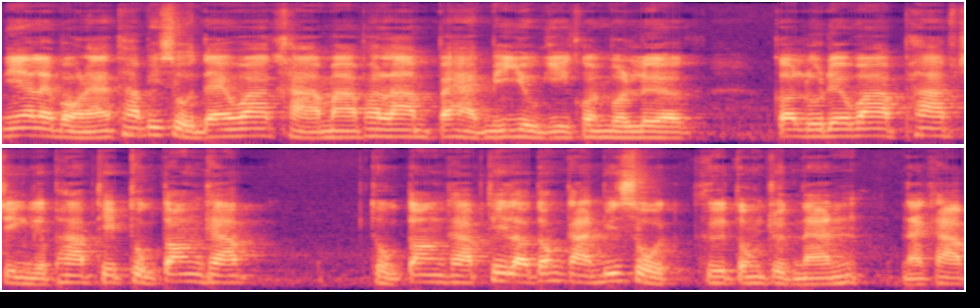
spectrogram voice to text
นี่อะไรบอกนะ ถ้าพิสูจน์ได้ว่าขามาพระรามแปดมีอยู่กี่คนบนเรือ ก็รู้ได้ว่าภาพจริงหรือภาพทิพย์ถูกต้องครับ ถูกต้องครับที่เราต้องการพิสูจน์คือตรงจุดนั้นนะครับ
